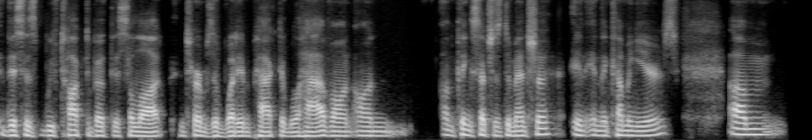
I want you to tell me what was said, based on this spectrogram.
this is we've talked about this a lot in terms of what impact it will have on on on things such as dementia in in the coming years. Um,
